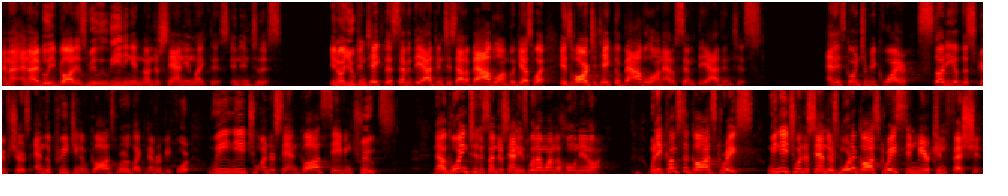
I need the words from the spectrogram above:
And I, and I believe God is really leading in understanding like this and into this. You know, you can take the Seventh day Adventists out of Babylon, but guess what? It's hard to take the Babylon out of Seventh day Adventists. And it's going to require study of the scriptures and the preaching of God's word like never before. We need to understand God's saving truths. Now, going to this understanding is what I want to hone in on. When it comes to God's grace, we need to understand there's more to God's grace than mere confession,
